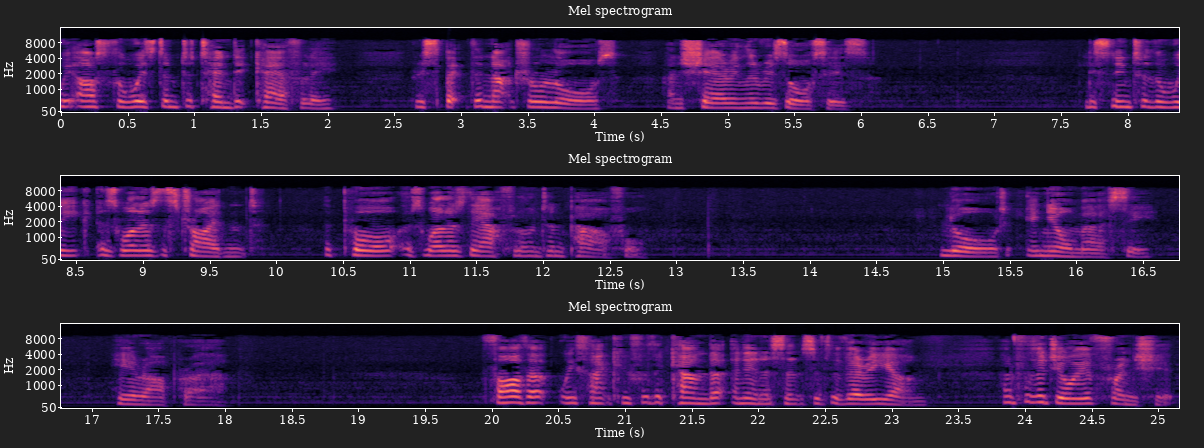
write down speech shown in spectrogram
We ask the wisdom to tend it carefully, respect the natural laws, and sharing the resources. Listening to the weak as well as the strident, the poor as well as the affluent and powerful. Lord, in your mercy, hear our prayer. Father, we thank you for the candour and innocence of the very young and for the joy of friendship,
